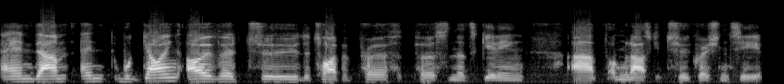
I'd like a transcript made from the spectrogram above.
And um, and we're going over to the type of per- person that's getting. Uh, I'm going to ask you two questions here.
